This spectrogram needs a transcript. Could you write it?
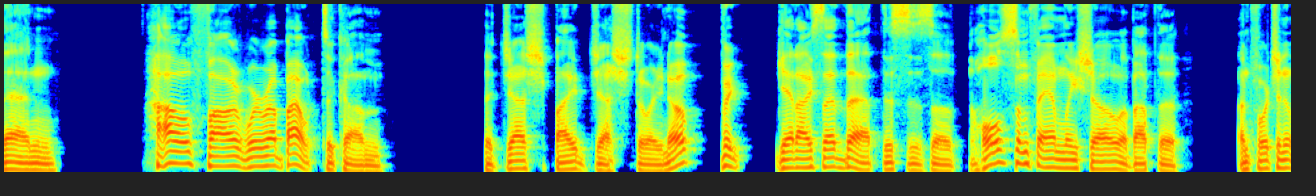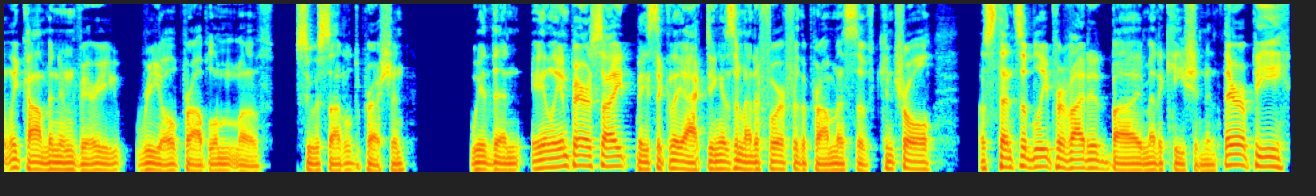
Then how far we're about to come. The Jesh by Jesh story. Nope, Yet I said that. This is a wholesome family show about the unfortunately common and very real problem of suicidal depression, with an alien parasite basically acting as a metaphor for the promise of control, ostensibly provided by medication and therapy,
